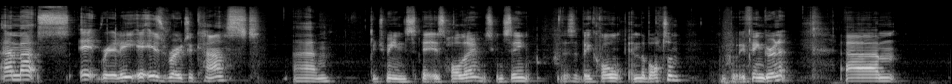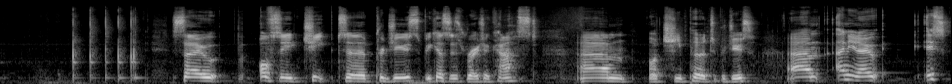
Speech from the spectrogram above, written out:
and that's it really. It is rotocast, um, which means it is hollow. As you can see, there's a big hole in the bottom. You can put your finger in it. Um, so obviously cheap to produce because it's rotocast, um, or cheaper to produce. Um, and you know, it's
